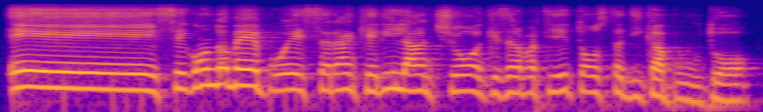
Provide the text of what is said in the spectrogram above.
E secondo me può essere anche rilancio, anche se la partita è tosta, di Caputo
